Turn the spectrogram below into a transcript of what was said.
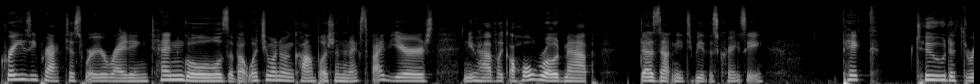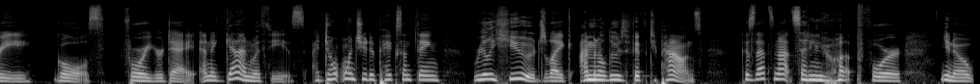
crazy practice where you're writing 10 goals about what you want to accomplish in the next five years and you have like a whole roadmap. Does not need to be this crazy. Pick two to three goals for your day. And again, with these, I don't want you to pick something really huge, like I'm going to lose 50 pounds, because that's not setting you up for, you know,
